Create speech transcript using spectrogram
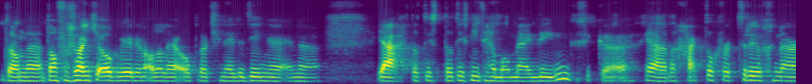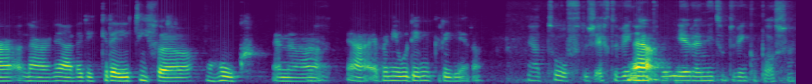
dan, uh, dan verzand je ook weer in allerlei operationele dingen. En uh, ja, dat is, dat is niet helemaal mijn ding. Dus ik, uh, ja, dan ga ik toch weer terug naar, naar, ja, naar die creatieve hoek. En ja. ja, even nieuwe dingen creëren. Ja, tof. Dus echt de winkel ja. creëren en niet op de winkel passen.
